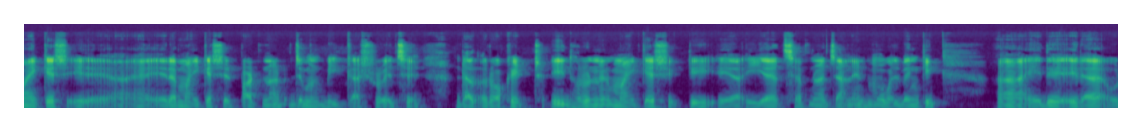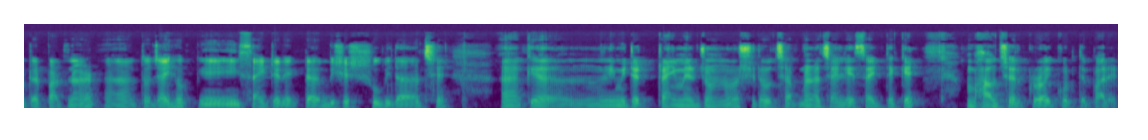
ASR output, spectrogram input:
মাইক্যাশ এরা মাইক্যাশের পার্টনার যেমন বিকাশ রয়েছে রকেট এই ধরনের মাইক্যাশ একটি ইয়ে আছে, আপনারা জানেন মোবাইল ব্যাংকিং এদের এরা ওটার পার্টনার তো যাই হোক এই সাইটের একটা বিশেষ সুবিধা আছে লিমিটেড টাইমের জন্য, সেটা হচ্ছে আপনারা চাইলে এই সাইট থেকে ভাউচার ক্রয় করতে পারেন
